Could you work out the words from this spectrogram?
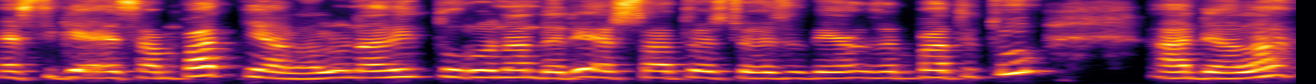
S3, S4-nya. Lalu nanti turunan dari S1, S2, S3, S4 itu adalah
